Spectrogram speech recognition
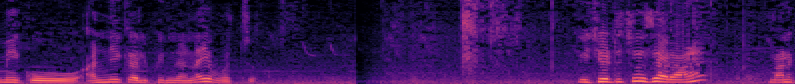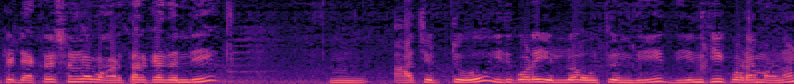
మీకు అన్నీ కలిపిందన్న ఇవ్వచ్చు. ఈ చెట్టు చూసారా? మనకి డెకరేషన్లో వాడతారు కదండి. ఆ చెట్టు ఇది కూడా ఎల్లో అవుతుంది. దీనికి కూడా మనం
